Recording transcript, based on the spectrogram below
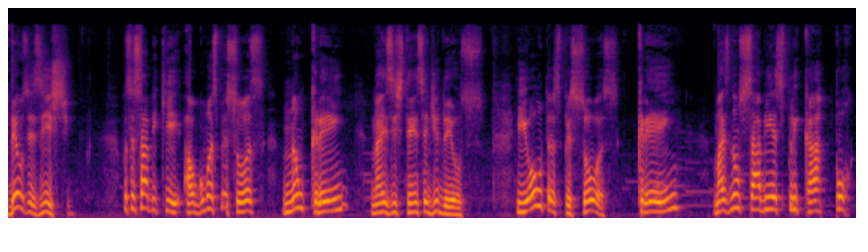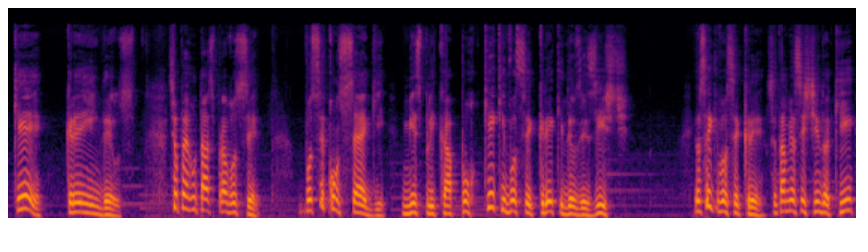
Deus existe? Você sabe que algumas pessoas não creem na existência de Deus e outras pessoas creem mas não sabem explicar por que creem em Deus. Se eu perguntasse para você, você consegue me explicar por que, que você crê que Deus existe? Eu sei que você crê. Você está me assistindo aqui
